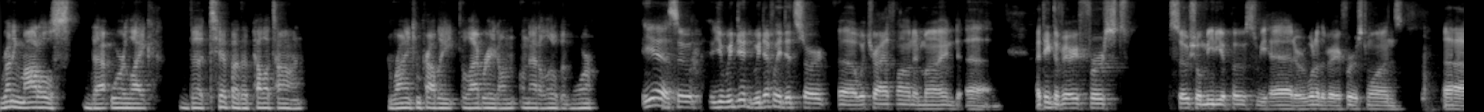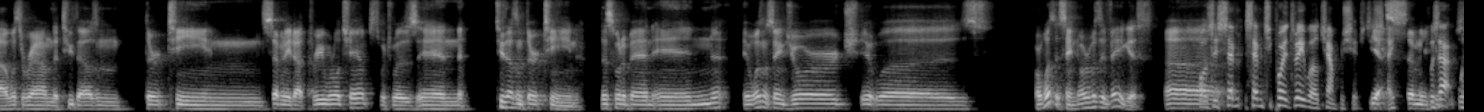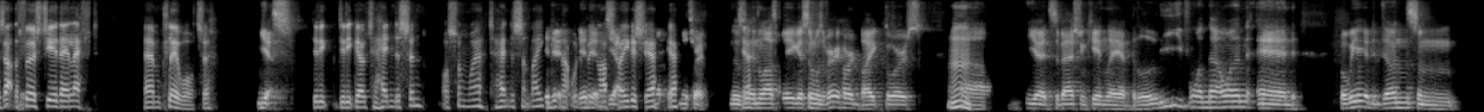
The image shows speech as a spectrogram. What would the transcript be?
running models that were like the tip of the peloton ryan can probably elaborate on, on that a little bit more yeah so we did we definitely did start uh, with triathlon in mind uh, i think the very first social media posts we had or one of the very first ones uh, was around the 2013 70.3 world champs which was in 2013 this would have been in. It wasn't St. George. It was, or was it St. Or was it Vegas? Uh, was it seventy point three World Championships? yes, was that was that the first year they left um, Clearwater? Yes. Did it did it go to Henderson or somewhere to Henderson Lake? That would have it been did. Las yeah. Vegas. Yeah, yeah. That's right. It was yeah. in Las Vegas and it was a very hard bike course. Mm. Uh, you had Sebastian Kienle, I believe, won that one, and but we had done some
